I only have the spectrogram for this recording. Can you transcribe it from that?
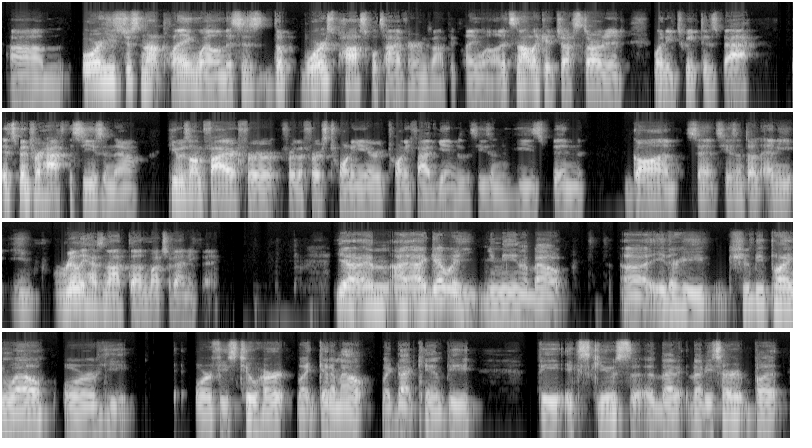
Um, or he's just not playing well, and this is the worst possible time for him to not be playing well. And it's not like it just started when he tweaked his back; it's been for half the season now. He was on fire for for the first twenty or twenty five games of the season. He's been gone since. He hasn't done any. He really has not done much of anything. Yeah, and I, I get what you mean about uh, either he should be playing well or he or if he's too hurt, like get him out. Like that can't be the excuse uh, that that he's hurt. But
